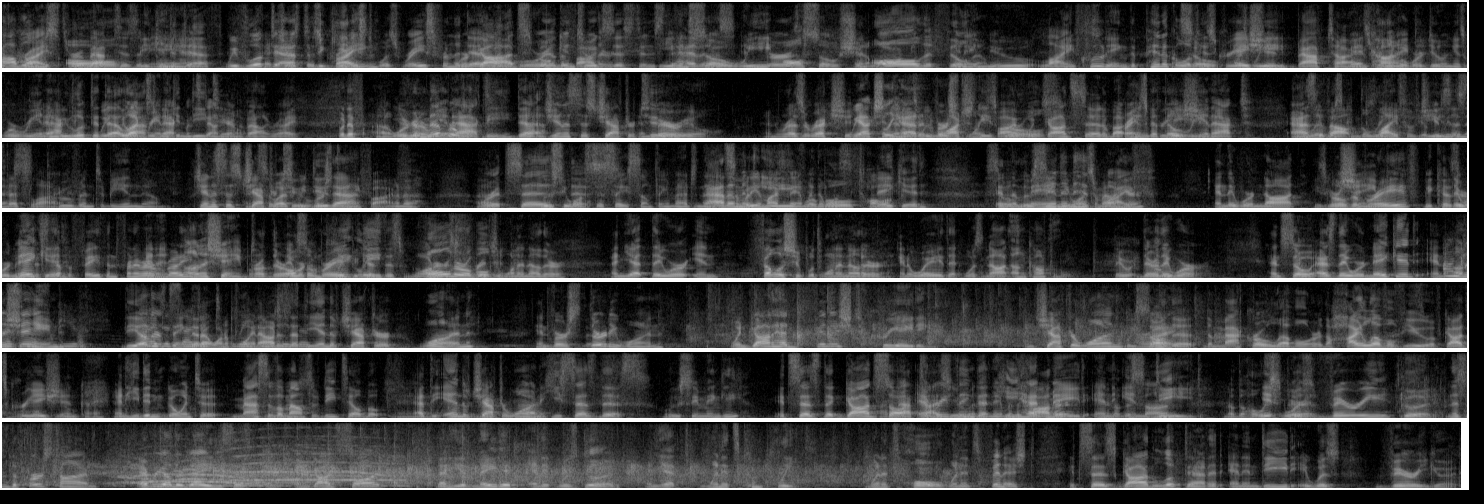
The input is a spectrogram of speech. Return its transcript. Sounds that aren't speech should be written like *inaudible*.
problems Christ through all baptism began. into death. We've looked at just as Christ was raised from the dead God by the glory spoke of the into Father, existence even so we also should and all that fill in a them, new life, including the pinnacle And of His so creation, we baptize, really mankind. what we're doing is we're reenacting. And we looked at that we last like week in reenactments down here in detail. the valley, right? But if Uh, we're going remember reenact me, death Genesis chapter and 2, burial and resurrection. we actually had in verse watch these 25 what God said about praying His that they'll creation reenact and it live out complete. the life of If you'll give me the Jesus that's slide. proven to be in them. Genesis chapter so as 2, we verse do that, 25, gonna, uh, where it says Lucy wants to this, say something. Imagine that Adam somebody and in my Eve family were that wants to both naked, So and the Lucy, man and his come out here? wife, and they were not These girls ashamed. are brave because They were making a naked step of faith in front of everybody. unashamed. Or they're They also brave because this vulnerable to one another, and yet they were in fellowship with one another in a way that was not uncomfortable. They were there. They Um, were, and so um, as they were naked and On unashamed, Eve, the I other thing that I want to believe point in out is at the end of chapter one, in verse thirty-one, when God had finished creating. In chapter one, we All saw right. the, the macro level or the high level view of God's creation. Okay. And he didn't go into massive amounts of detail, but at the end of chapter one, he says this. Lucy Mingy It says that God saw everything that he had Father, made, and and of the Son, indeed, and of the Holy it Spirit. was very good. And this is the first time, every other day, he says, and, and God saw it, that he had made it, and it was good. And yet, when it's complete, when it's whole, when it's finished, it says God looked at it, and indeed it was very good.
